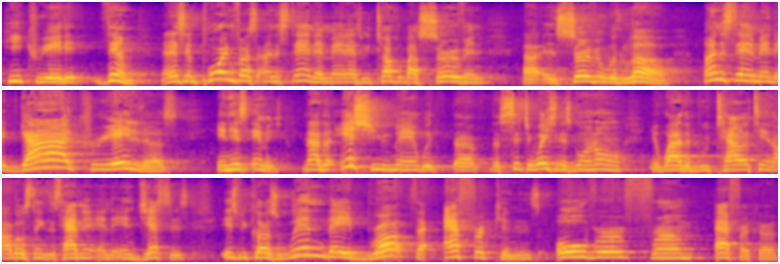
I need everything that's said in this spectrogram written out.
he created them. Now, it's important for us to understand that, man, as we talk about serving uh, and serving with love. Understand, man, that God created us in his image. Now, the issue, man, with uh, the situation that's going on and why the brutality and all those things that's happening and the injustice is because when they brought the Africans over from Africa,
